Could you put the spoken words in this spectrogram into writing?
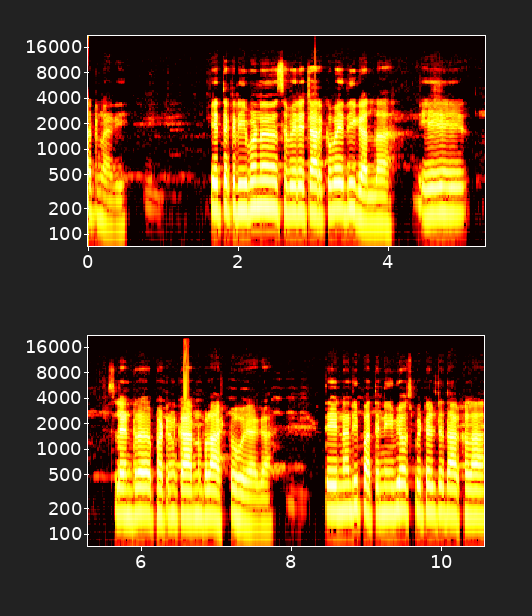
ਘਟਨਾ ਗਈ ਇਹ ਤਕਰੀਬਨ ਸਵੇਰੇ 4 ਵਜੇ ਦੀ ਗੱਲ ਆ। ਇਹ ਸਿਲੰਡਰ ਫਟਣ ਕਾਰਨ ਬਲਾਸਟ ਹੋਇਆਗਾ ਤੇ ਇਹਨਾਂ ਦੀ ਪਤਨੀ ਵੀ ਹਸਪੀਟਲ 'ਚ ਦਾਖਲ ਆ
